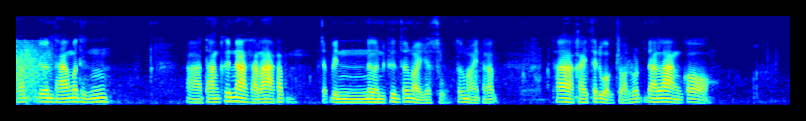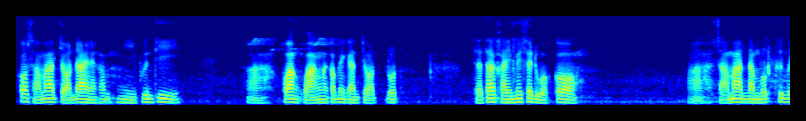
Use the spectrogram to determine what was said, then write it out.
ครับเดินทางมาถึงาทางขึ้นหน้าศาลาครับ จะเป็นเนินขึ้นสักหน่อยจะสูงสักหน่อยนะครับ ถ้าใครสะดวกจอดรถด้านล่างก็ ก็สามารถจอดได้นะครับ มีพื้นที่กว้างขวางนะครับในการจอดรถ แต่ถ้าใครไม่สะดวกก็ สามารถนำรถขึ้นไป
